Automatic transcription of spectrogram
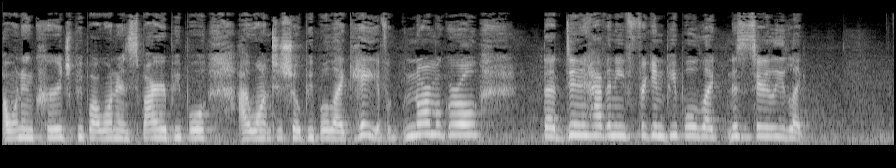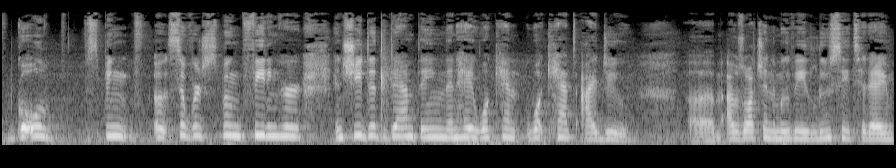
I want to encourage people. I want to inspire people. I want to show people like, hey, if a normal girl that didn't have any freaking people like necessarily like gold spoon, uh, silver spoon feeding her and she did the damn thing, then hey, what can what can't I do? Um, I was watching the movie Lucy today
